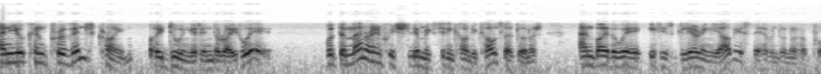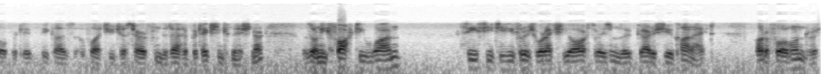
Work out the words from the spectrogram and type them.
And you can prevent crime by doing it in the right way. But the manner in which Limerick City and County Council have done it, and by the way, it is glaringly obvious they haven't done it appropriately because of what you just heard from the Data Protection Commissioner. There's only 41 CCTV footage which were actually authorised under the Garda Síochána Act out of 400.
